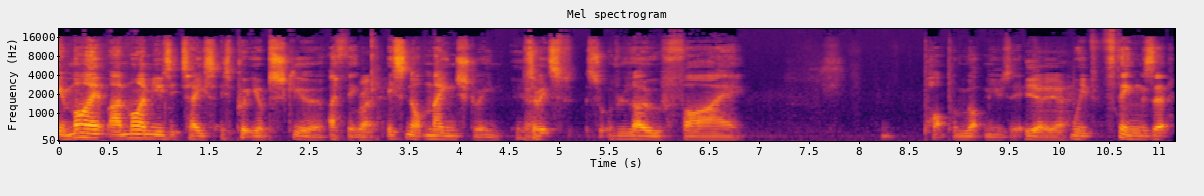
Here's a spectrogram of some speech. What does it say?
you know my uh, my music taste is pretty obscure. I think Right. it's not mainstream, Yeah. so it's sort of lo-fi pop and rock music yeah, yeah, with things that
